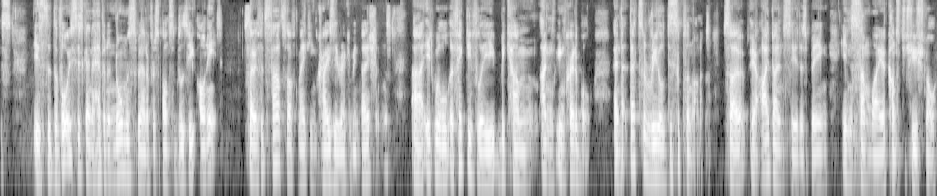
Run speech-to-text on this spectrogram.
this is that the voice is going to have an enormous amount of responsibility on it. So if it starts off making crazy recommendations, uh, it will effectively become un- incredible. And that, that's a real discipline on it. So yeah, I don't see it as being in some way a constitutional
